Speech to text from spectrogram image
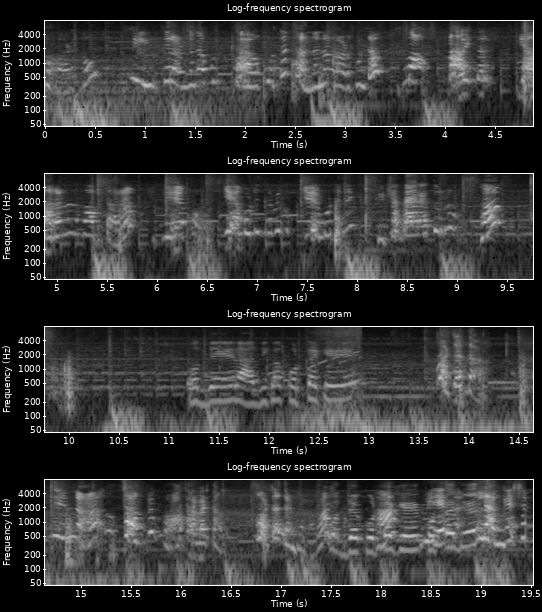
వాడుకో నీ ఇద్దరు అన్నదప్పుడు తాగుకుంటా తన్నన వాడుకుంటా మా మా ఇద్దరు ఎవరన్నా మాపుతారా ఏం పుట్టింది మీకు? ఏం పుట్టింది? ఇట్లా తయారవుతున్నారు హా? వద్దే రాధిక కొట్టకే. కొట్టద్దా? నిన్న చంపి పాత్ర పెడతా. కొట్టదంటావా వద్దే కొట్టకే కొట్టకే. లంగేషన్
